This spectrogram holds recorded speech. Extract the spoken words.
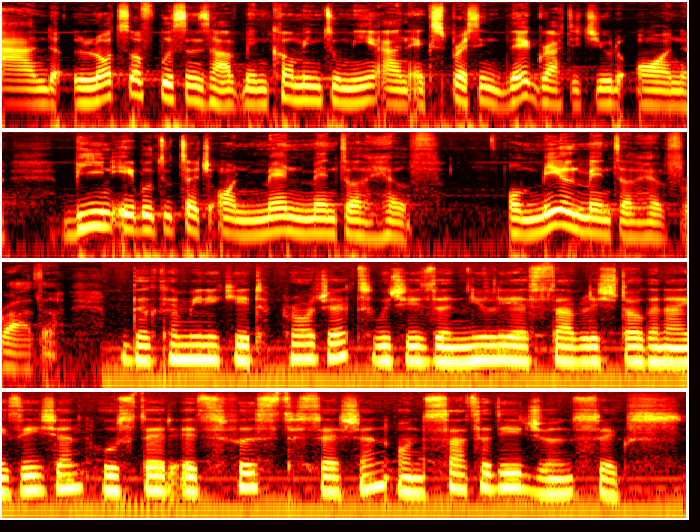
and lots of persons have been coming to me and expressing their gratitude on being able to touch on men mental health or male mental health rather. The Communicate Project, which is a newly established organization, hosted its first session on Saturday, June 6.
